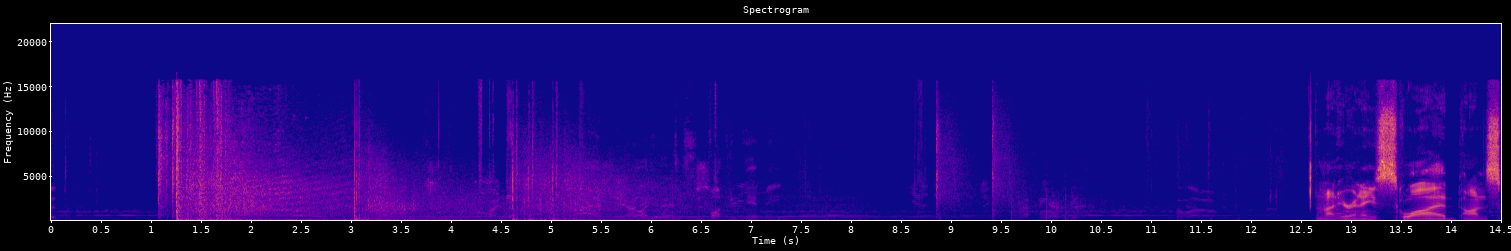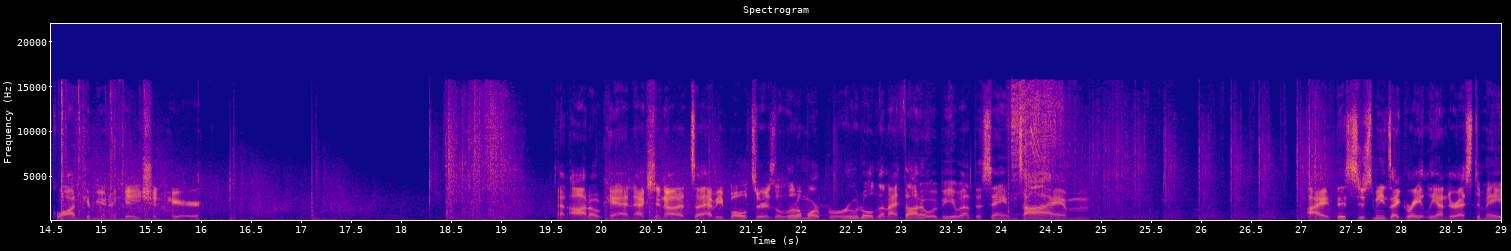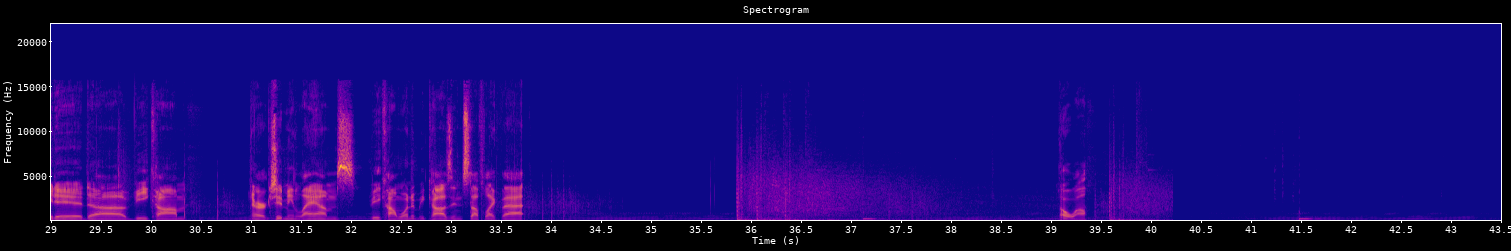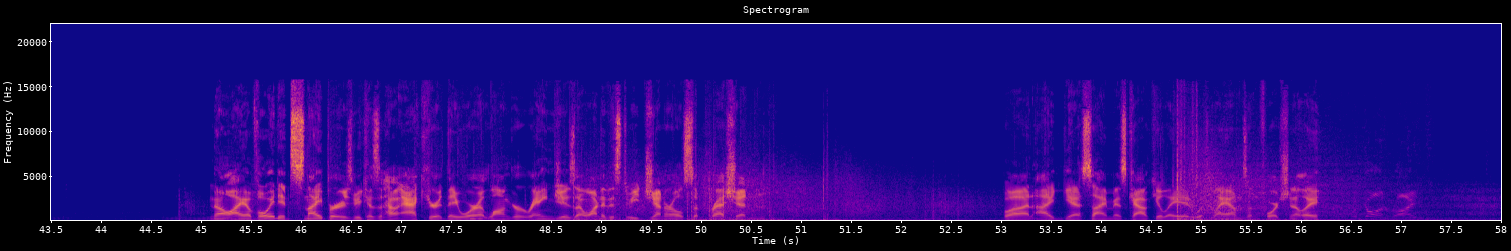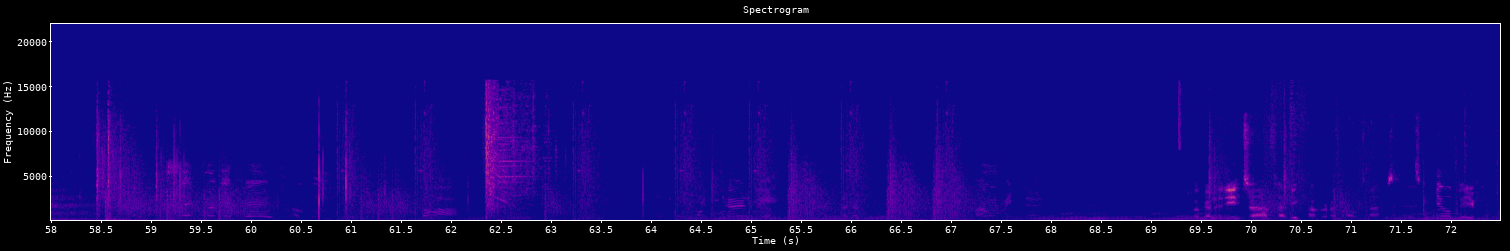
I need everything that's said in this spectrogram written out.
Hello. I'm not hearing any squad on squad communication here. That auto can actually no, it's a heavy bolter is a little more brutal than I thought it would be, about the same time, I this just means I greatly underestimated uh, VCOM, or excuse me, Lambs. VCOM wouldn't be causing stuff like that. Oh well. No, I avoided snipers because of how accurate they were at longer ranges. I wanted this to be general suppression. But I guess I miscalculated with lambs, unfortunately.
